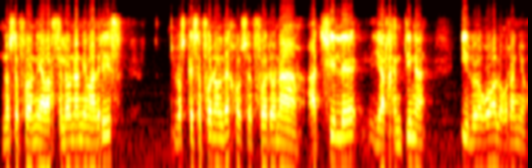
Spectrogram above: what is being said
no se fueron ni a Barcelona ni a Madrid. Los que se fueron lejos se fueron a, a Chile y Argentina y luego a Logroño.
